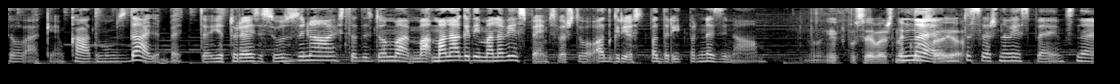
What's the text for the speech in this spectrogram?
cilvēkiem, kāda mums daļa. Bet, eh, ja tu reiz esi uzzinājis, tad es domāju, ma manā gadījumā nav iespējams vairs to atgriezt, padarīt par nezināmu. Nu, Iekšpusē vairs Nē, nu, neklusējās. tas vairs nav iespējams. Nē.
